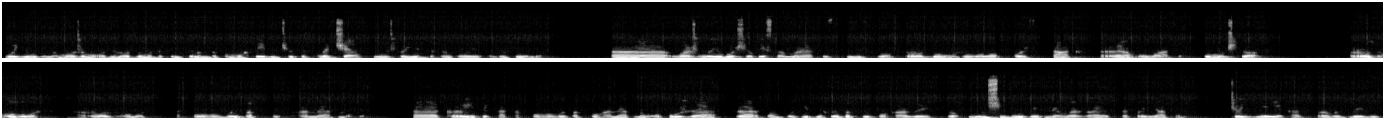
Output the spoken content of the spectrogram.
свою, ми можемо один одному таким чином допомогти відчути плече іншої живої людини. Важливо, щоб і саме суспільство продовжувало ось так реагувати, тому що розголошення, розголос такого випадку ганебного, е, критика такого випадку ганебного уже жертвам подібних випадків показує, що інші люди не вважають це прийнятним що є якась справедливість,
